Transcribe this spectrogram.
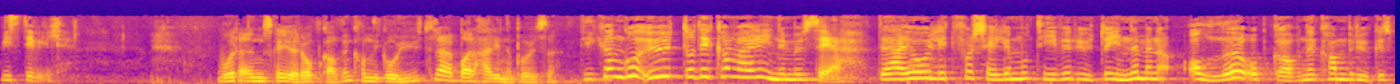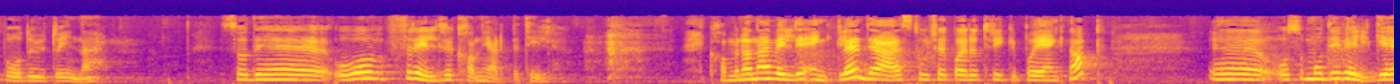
Hvis de vil. Hvor er de skal gjøre oppgaven? Kan de gå ut, eller er det bare her inne på huset? De kan gå ut, og de kan være inne i museet. Det er jo litt forskjellige motiver ute og inne, men alle oppgavene kan brukes både ute og inne. Så det, og foreldre kan hjelpe til. Kameraene er veldig enkle. Det er stort sett bare å trykke på én knapp. Eh, og så må de velge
